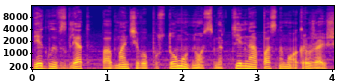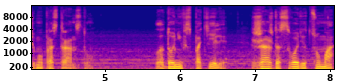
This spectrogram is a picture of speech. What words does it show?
беглый взгляд по обманчиво пустому, но смертельно опасному окружающему пространству. Ладони вспотели, жажда сводит с ума,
